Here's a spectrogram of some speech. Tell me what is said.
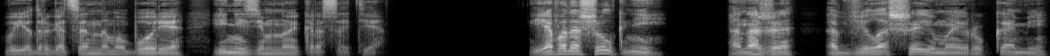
в ее драгоценном уборе и неземной красоте. Я подошел к ней, она же обвела шею моей руками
